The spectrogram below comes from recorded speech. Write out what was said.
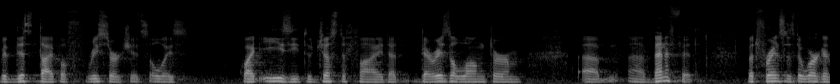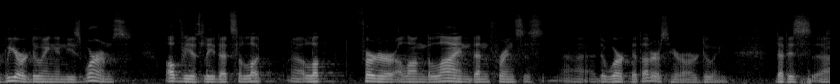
with this type of research, it's always quite easy to justify that there is a long-term um, uh, benefit. But for instance, the work that we are doing in these worms, obviously that's a lot, a lot further along the line than, for instance, uh, the work that others here are doing. That is uh,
